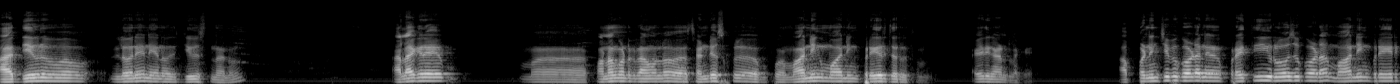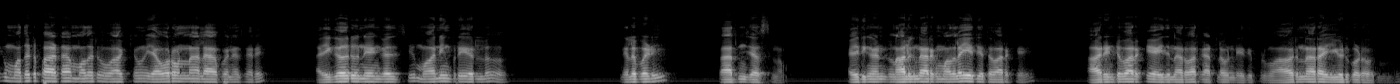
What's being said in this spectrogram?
ఆ దేవునిలోనే నేను జీవిస్తున్నాను. అలాగే మా కొనంగొండ గ్రామంలో Sunday school morning morning prayer జరుగుతుంది ఐదు గంటలకి. అప్పటి నుంచి కూడా నేను ప్రతిరోజు కూడా మార్నింగ్ ప్రేయర్కి మొదటి పాట మొదటి వాక్యం ఎవరున్నా లేకపోయినా సరే అయ్యగారు నేను కలిసి మార్నింగ్ ప్రేయర్లో నిలబడి ప్రార్థన చేస్తున్నాం. ఐదు గంటల నాలుగున్నరకు మొదలయ్యేది ఇది ఆరింటి వరకే ఐదున్నర వరకు అట్లా ఉండేది. ఇప్పుడు ఆరున్నర ఏడు కూడా అవుతుంది.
